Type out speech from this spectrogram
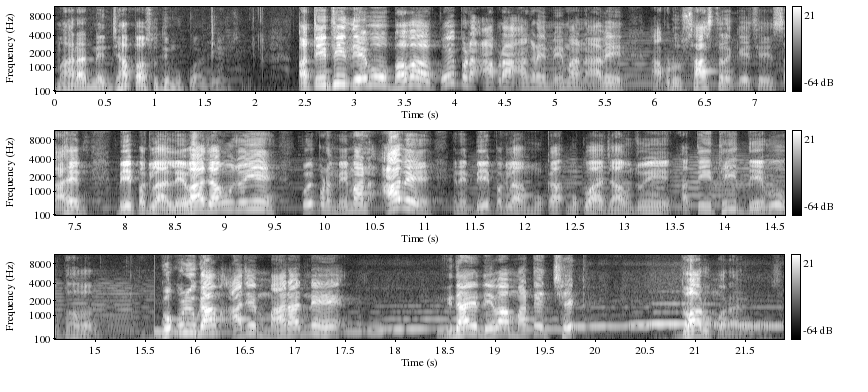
મહારાજને ઝાપા સુધી મૂકવા ગયો છે. અતિથિ દેવો ભવ, કોઈ પણ આપણા આંગણે મહેમાન આવે, આપણું શાસ્ત્ર કહે છે, સાહેબ, બે પગલાં લેવા જવું જોઈએ. કોઈ પણ મહેમાન આવે, એને બે પગલાં મૂકા, મૂકવા જવું જોઈએ. અતિથિ દેવો ભવ. ગોકુળિયું ગામ આજે મહારાજને વિદાય દેવા માટે છેક દ્વાર ઉપર આવ્યું છે.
